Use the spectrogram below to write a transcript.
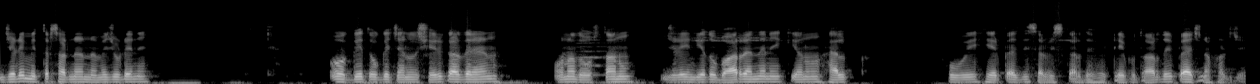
ਜਿਹੜੇ ਮਿੱਤਰ ਸਾਡੇ ਨਾਲ ਨਵੇਂ ਜੁੜੇ ਨੇ ਉਹ ਅੱਗੇ ਤੋਂ ਅੱਗੇ ਚੈਨਲ ਸ਼ੇਅਰ ਕਰਦੇ ਰਹਿਣ, ਉਹਨਾਂ ਦੋਸਤਾਂ ਨੂੰ, ਜਿਹੜੇ ਇੰਡੀਆ ਤੋਂ ਬਾਹਰ ਰਹਿੰਦੇ ਨੇ, ਕਿ ਉਹਨਾਂ ਨੂੰ ਹੈਲਪ ਹੋਵੇ ਹੇਅਰ ਪੈਚ ਦੀ ਸਰਵਿਸ ਕਰਦੇ ਹੋਏ ਟੇਪ ਉਤਾਰਦੇ ਪੈਚ ਨਾ ਫਟ ਜਾਏ।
